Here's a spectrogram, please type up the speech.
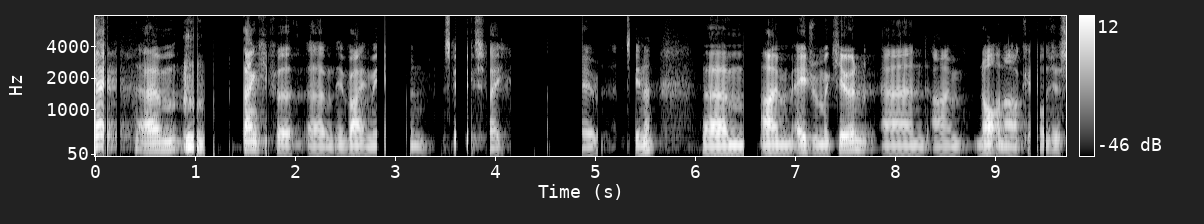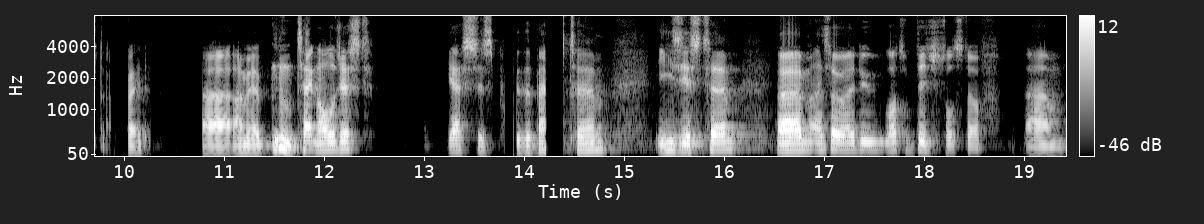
Okay, um, thank you for um, inviting me to speak today here at Sina. Um, I'm Adrian McEwen, and I'm not an archaeologist, I'm afraid. Uh, I'm a technologist, I guess is probably the best term, easiest term. Um, and so I do lots of digital stuff. Um,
